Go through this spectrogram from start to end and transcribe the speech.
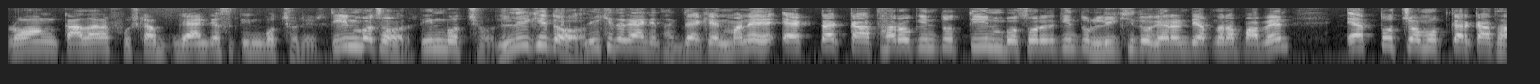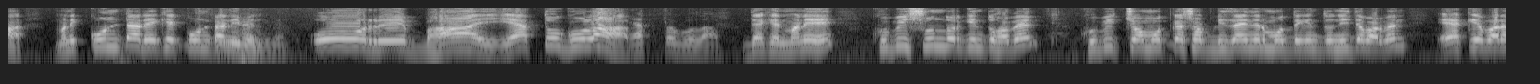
রং কালার ফুসকা গ্যারান্টি আছে তিন বছরের। তিন বছর? তিন বছর। লিখিত? লিখিত গ্যারান্টি থাকবে। দেখেন মানে একটা কাঁথারও কিন্তু তিন বছরের কিন্তু লিখিত গ্যারান্টি আপনারা পাবেন। এত চমৎকার কাঁথা। মানে কোনটা রেখে কোনটা নেবেন? নিবেন। ও রে ভাই এত গোলাপ! এত গোলাপ। দেখেন মানে খুবই সুন্দর কিন্তু হবে। খুবই চমৎকার সব ডিজাইনের মধ্যে কিন্তু নিতে পারবেন। একেবারে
